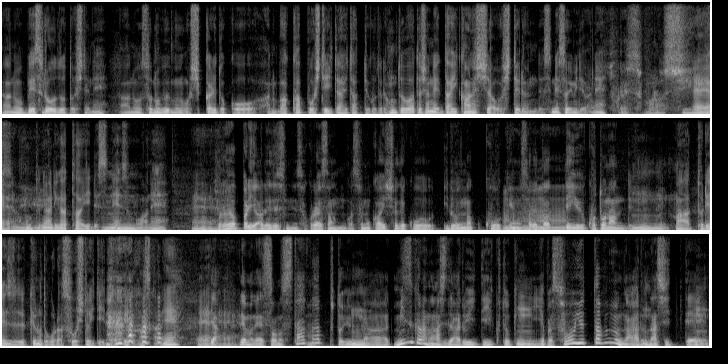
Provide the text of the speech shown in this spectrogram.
あのベースロードとしてねあのその部分をしっかりとこうあのバックアップをしていただいたということで本当に私はね大感謝をしてるんですねそういう意味ではね、それ素晴らしいでえすね。ー本当にありがたいですね、うんそこはね。えーそれはやっぱりあれですね。桜井さんがその会社でこういろんな貢献をされたっていうことなんでね。ん、まあとりあえず今日のところはそうしといていただけますかね。えいやーでもねそのスタートアップというか、自らの足で歩いていくときに、うん。やっぱりそういった部分があるなしって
